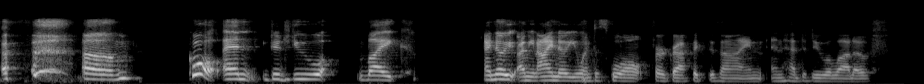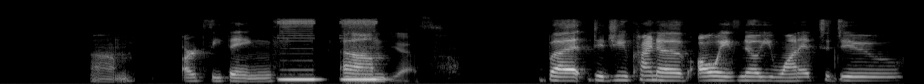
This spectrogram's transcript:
um cool. And did you like I know you, I mean I know you went to school for graphic design and had to do a lot of um artsy things. Um yes but did you kind of always know you wanted to do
